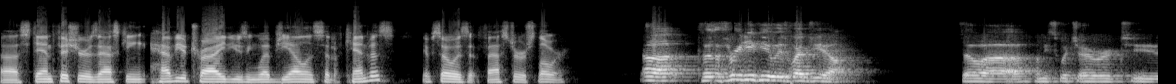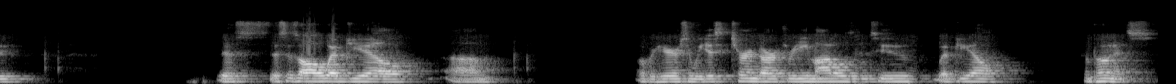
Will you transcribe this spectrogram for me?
uh, Stan Fisher is asking, have you tried using WebGL instead of Canvas? If so, is it faster or slower? Uh, so the 3D view is WebGL. So uh, let me switch over to this. This is all WebGL um, over here. So we just turned our 3D models into WebGL components.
